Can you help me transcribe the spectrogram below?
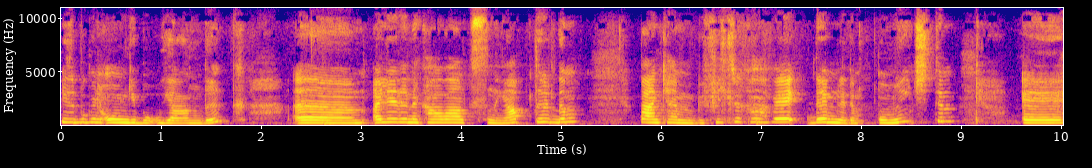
Biz bugün 10 gibi uyandık. Ee, Ali Eren'e kahvaltısını yaptırdım. Ben kendime bir filtre kahve demledim. Onu içtim. Ee,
